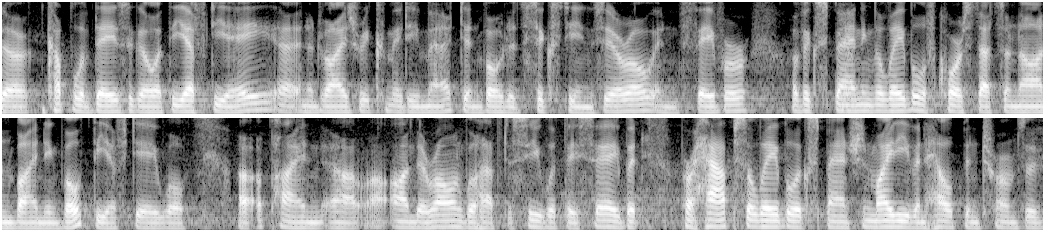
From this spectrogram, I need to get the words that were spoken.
uh, a couple of days ago at the FDA, uh, an advisory committee met and voted 16 0 in favor of expanding the label. Of course, that's a non binding vote. The FDA will uh, opine uh, on their own. We'll have to see what they say. But perhaps a label expansion might even help in terms of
